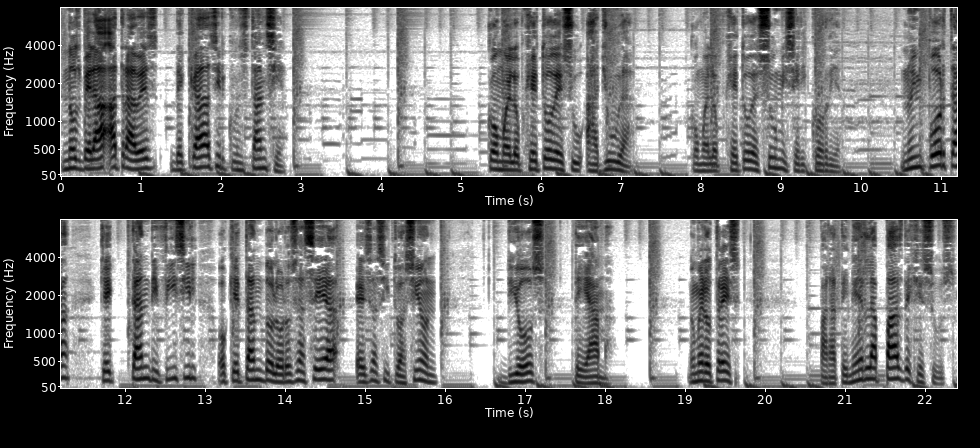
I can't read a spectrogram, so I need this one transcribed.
nos verá a través de cada circunstancia como el objeto de su ayuda, como el objeto de su misericordia. No importa qué tan difícil o qué tan dolorosa sea esa situación, Dios te ama. Número 3. Para tener la paz de Jesús,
